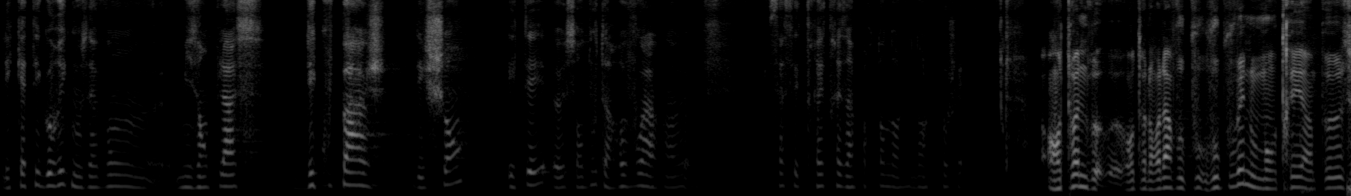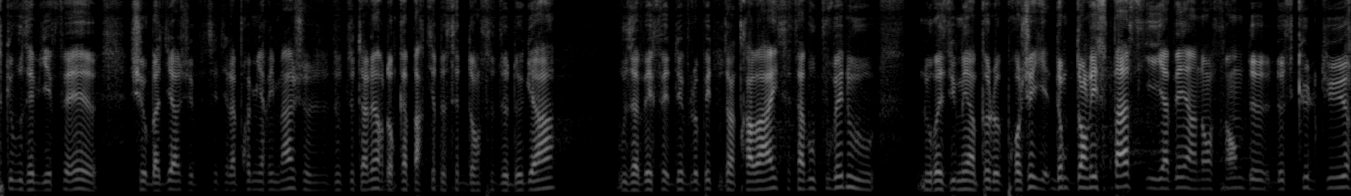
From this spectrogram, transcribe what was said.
les catégories que nous avons mises en place, découpage des champs, étaient sans doute à revoir. Hein. Et ça, c'est très très important dans le projet. Antoine, Antoine Renard, vous, vous, pouvez nous montrer un peu ce que vous aviez fait euh, chez Obadia? C'était la première image de tout à l'heure. Donc, à partir de cette danseuse de Degas, vous avez fait développer tout un travail. C'est ça? Vous pouvez nous, nous résumer un peu le projet? Donc, dans l'espace, il y avait un ensemble de, sculptures.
